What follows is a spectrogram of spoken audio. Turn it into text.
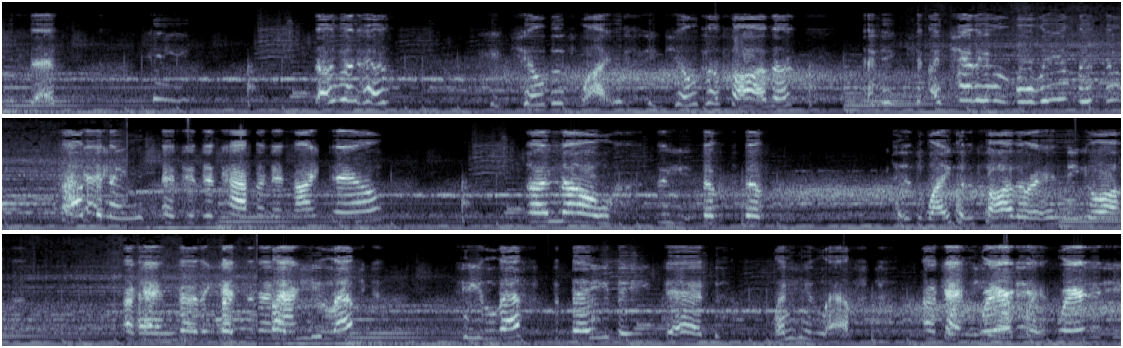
he said he doesn't have, he killed his wife, he killed her father, and he, I can't even believe this is happening. And did this happen in Knightdale? Uh, no, the, the, the, his wife and father are in New York. Okay, And- so the but- incident but actually... he left, he left the baby dead when he left. Okay, where did where did he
